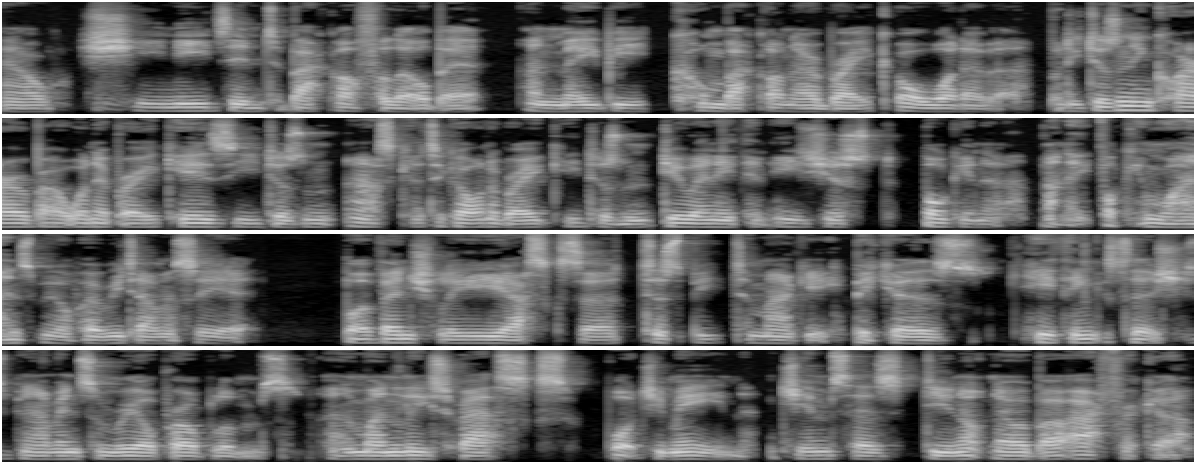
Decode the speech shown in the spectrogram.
now. She needs him to back off a little bit and maybe come back on her break or whatever. But he doesn't inquire about when a break is. He doesn't ask her to go on a break. He doesn't do anything. He's just bugging her. And it fucking winds me up every time I see it. But eventually he asks her to speak to Maggie because he thinks that she's been having some real problems. And when Lisa asks, What do you mean? Jim says, Do you not know about Africa?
